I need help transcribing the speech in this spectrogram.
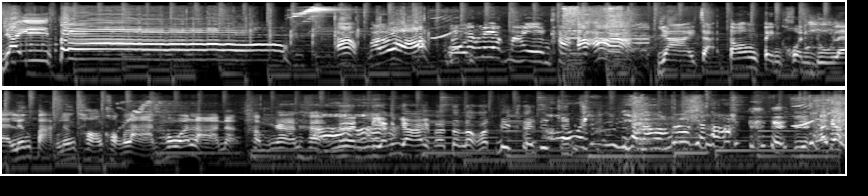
ใหญ่โต อ้าว มาแล้วเหรอไม่คุณต้องเรียกมาเองค่ะอะอะยายจะต้องเป็นคนดูแลเรื่องปากเรื่องท้องของหลาน เพราะว่าหลานอะทำงานหาเงินเลี้ยงยายมาตลอด ไม่เคยได้กินโอ้ยอย่าร้องลูกอย่าร้องเดี๋ยว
